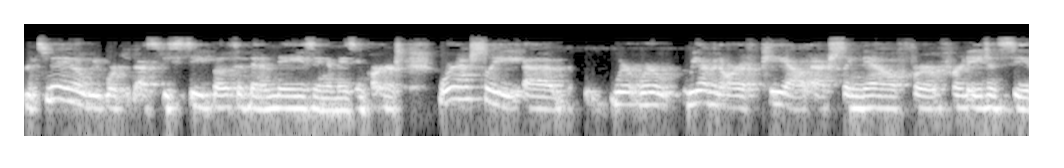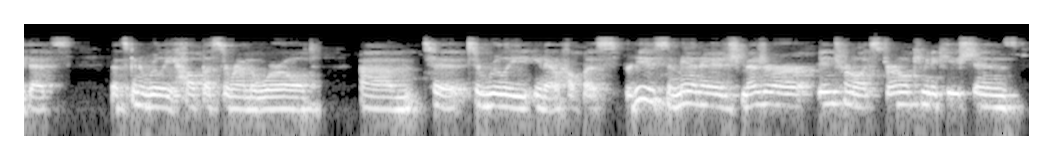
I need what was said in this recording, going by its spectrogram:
With Teneo, we've worked with SVC. Both have been amazing, amazing partners. We're actually uh, we're, we're we have an RFP out actually now for for an agency that's that's going to really help us around the world um, to to really you know help us produce and manage, measure internal external communications,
